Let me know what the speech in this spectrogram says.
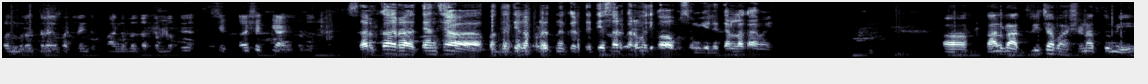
पण मनोज जरांगे पाटील यांच्या मागण्याबद्दल अशक्य आहे. सरकार त्यांच्या पद्धतीनं प्रयत्न करते ते सरकारमध्ये केव्हा बसून गेले? त्यांना काय माहिती? काल रात्रीच्या भाषणात तुम्ही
